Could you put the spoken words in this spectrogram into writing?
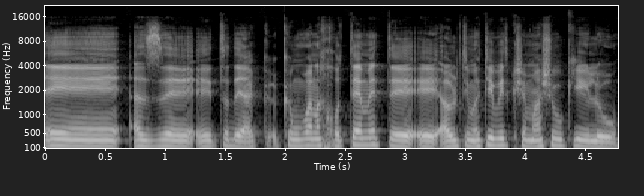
אה, אז אה, אה, אתה יודע, כמובן החותמת אה, האולטימטיבית כשמשהו כאילו...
